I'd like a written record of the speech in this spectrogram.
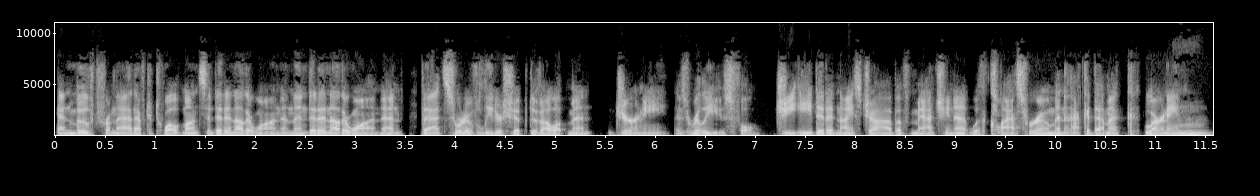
and moved from that after 12 months and did another one and then did another one. And that sort of leadership development journey is really useful. GE did a nice job of matching it with classroom and academic learning. Mm.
